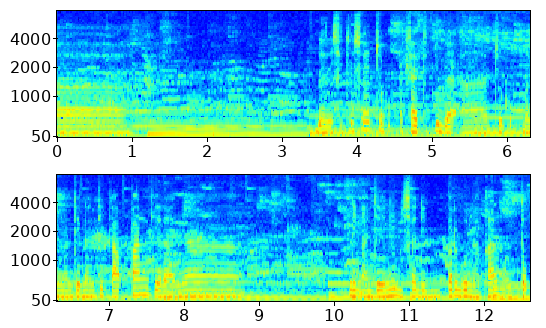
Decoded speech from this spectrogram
uh, dari situ saya cukup excited juga uh, cukup menanti-nanti kapan kiranya link aja ini bisa dipergunakan untuk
